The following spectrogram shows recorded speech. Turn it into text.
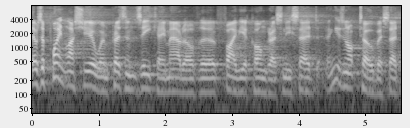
There was a point last year when President Xi came out of the five year Congress and he said, I think it was in October, said,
